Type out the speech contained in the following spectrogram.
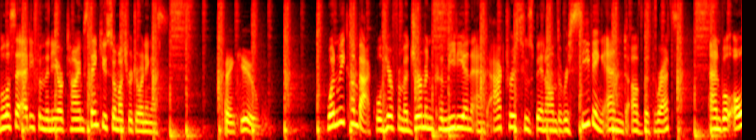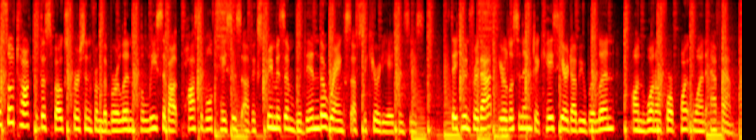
Melissa Eddy from the New York Times, thank you so much for joining us. Thank you. When we come back, we'll hear from a German comedian and actress who's been on the receiving end of the threats. And we'll also talk to the spokesperson from the Berlin police about possible cases of extremism within the ranks of security agencies. Stay tuned for that. You're listening to KCRW Berlin on 104.1 FM.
